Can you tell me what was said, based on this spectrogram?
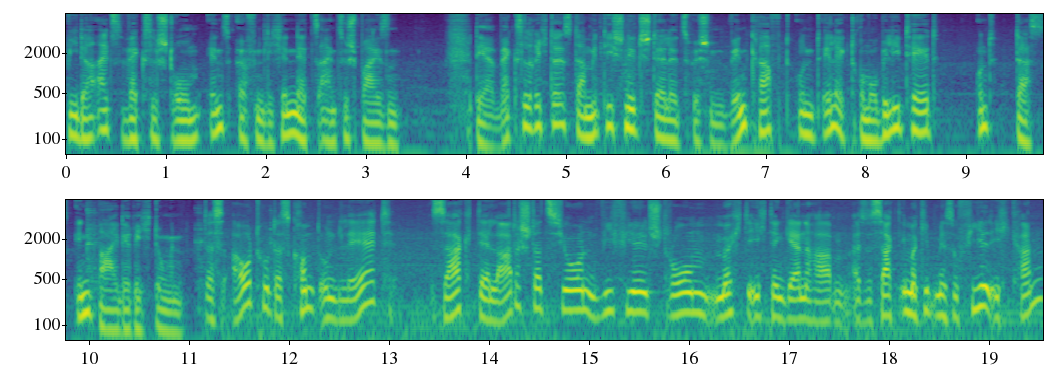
wieder als Wechselstrom ins öffentliche Netz einzuspeisen. Der Wechselrichter ist damit die Schnittstelle zwischen Windkraft und Elektromobilität und das in beide Richtungen. Das Auto, das kommt und lädt, sagt der Ladestation, wie viel Strom möchte ich denn gerne haben. Also es sagt immer, gib mir so viel ich kann.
